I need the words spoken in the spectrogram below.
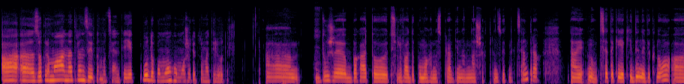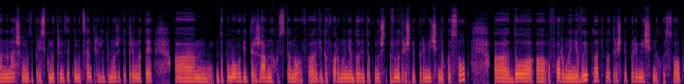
А зокрема на транзитному центрі, яку допомогу можуть отримати люди? Дуже багато цільова допомога насправді на наших транзитних центрах. Ну, це таке як єдине вікно. На нашому запорізькому транзитному центрі люди можуть отримати допомогу від державних установ, від оформлення довідок внутрішньопереміщених особ до оформлення виплат внутрішньопереміщених особ.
